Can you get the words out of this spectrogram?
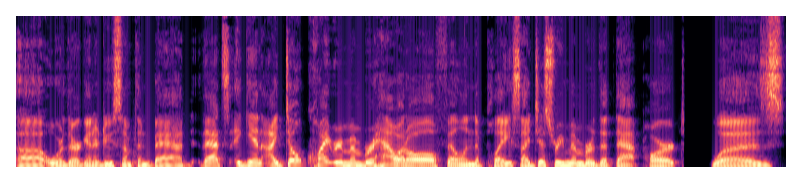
uh, or they're going to do something bad. That's again, I don't quite remember how it all fell into place. I just remember that that part was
